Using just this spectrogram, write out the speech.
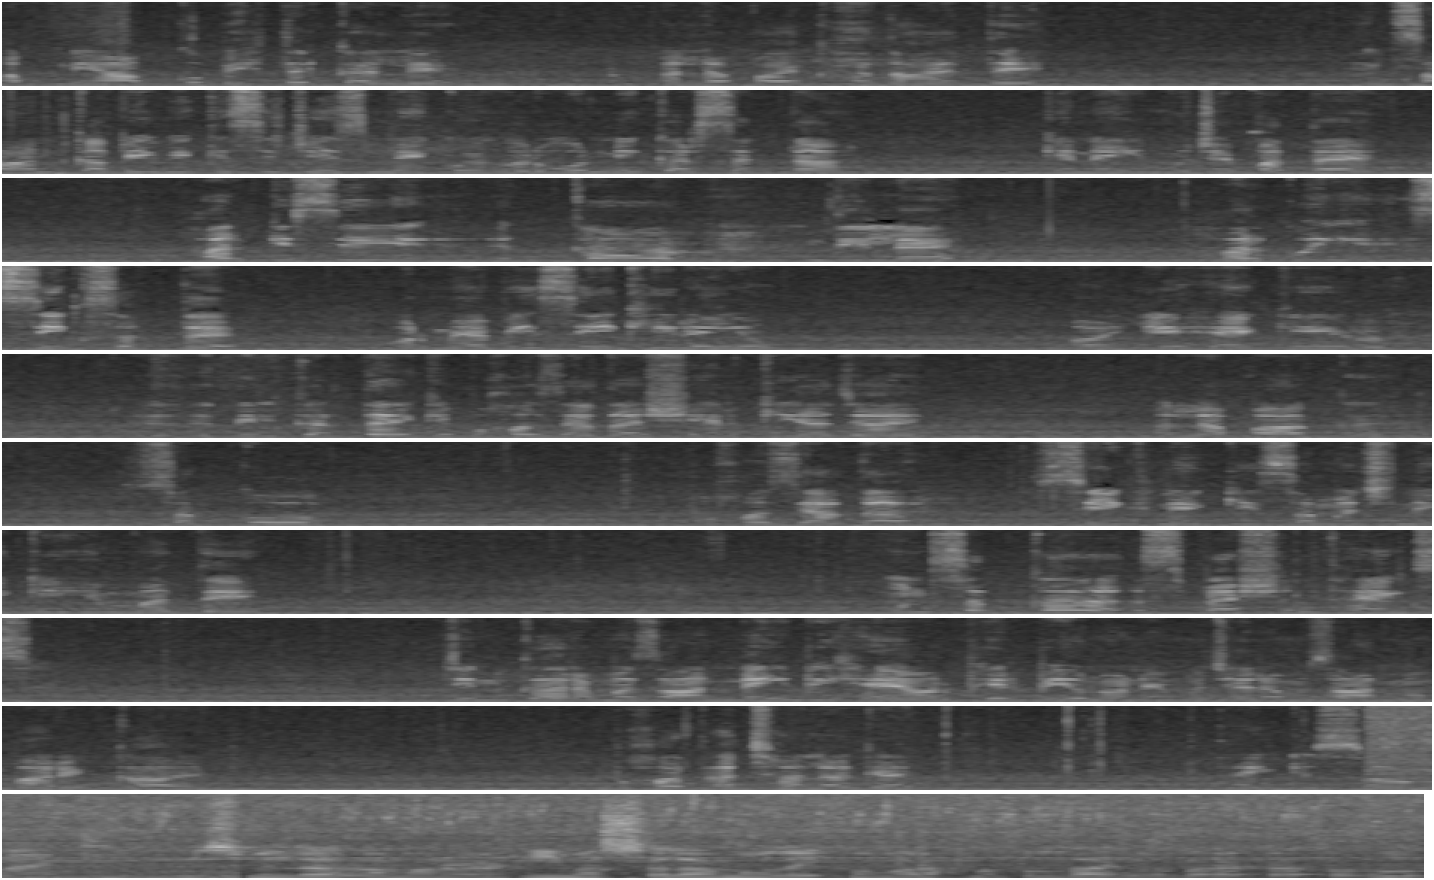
اپنے آپ کو بہتر کر لے۔ اللہ پاک ہدایت دے۔ انسان کبھی بھی کسی چیز میں کوئی غرور نہیں کر سکتا کہ نہیں، مجھے پتہ ہے۔ ہر کسی کا دل ہے، ہر کوئی سیکھ سکتا ہے۔ اور میں بھی سیکھ ہی رہی ہوں۔ اور یہ ہے کہ دل کرتا ہے کہ بہت زیادہ شیئر کیا جائے۔ اللہ پاک سب کو بہت زیادہ سیکھنے کی، سمجھنے کی ہمت دے۔ ان سب کا اسپیشل تھینکس جن کا رمضان نہیں بھی ہے اور پھر بھی انہوں نے مجھے رمضان مبارک کہا ہے۔ بہت اچھا لگا تھینک یو سو مچ بسم اللہ الرحمن الرحیم۔ السلام علیکم ورحمۃ اللہ وبرکاتہ۔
